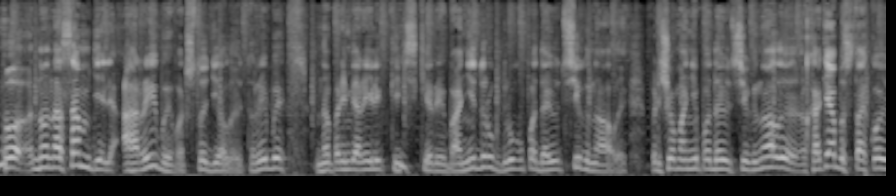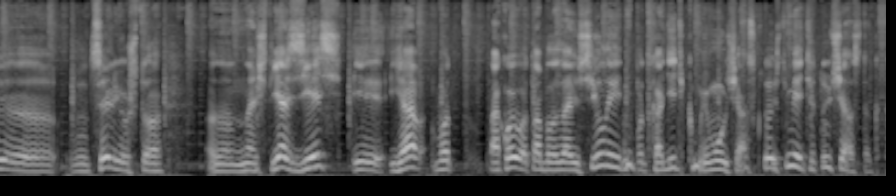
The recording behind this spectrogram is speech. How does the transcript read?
но, но на самом деле, а рыбы, вот что делают? Рыбы, например, электрические рыбы, они друг другу подают сигналы. Причем они подают сигналы хотя бы с такой э, целью, что значит, я здесь, и я вот такой вот обладаю силой не подходить к моему участку. То есть метит участок.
